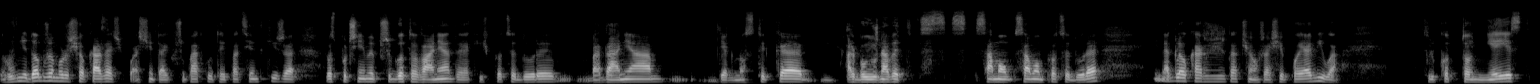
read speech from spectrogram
Równie dobrze może się okazać, właśnie tak jak w przypadku tej pacjentki, że rozpoczniemy przygotowania do jakiejś procedury, badania, diagnostykę, albo już nawet samą, samą procedurę, i nagle okaże się, że ta ciąża się pojawiła. Tylko to nie jest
